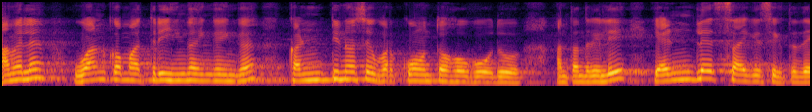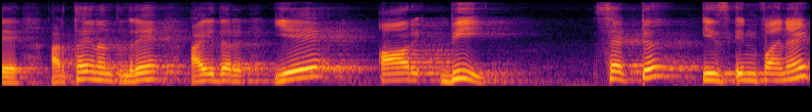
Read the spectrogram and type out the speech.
ಆಮೇಲೆ ಒನ್ ಕಾಮ ತ್ರೀ ಹಿಂಗೆ ಹಿಂಗೆ ಹಿಂಗೆ ಕಂಟಿನ್ಯೂಸ್ ಆಗಿ ಬರ್ಕೊಂತ ಹೋಗ್ಬೋದು. ಅಂತಂದ್ರೆ ಇಲ್ಲಿ ಎಂಡ್ಲೆಸ್ ಆಗಿ ಸಿಗ್ತದೆ. ಅರ್ಥ ಏನಂತಂದರೆ either A or B set is infinite,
